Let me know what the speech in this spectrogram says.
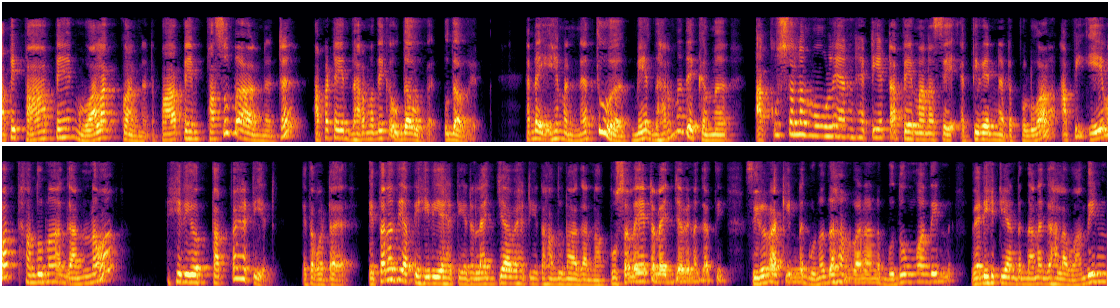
අපි පාපයෙන් වළක්වන්නට, පාපයෙන් පසුබාන්නට අපට මේ ධර්ම දෙක උදව් උදව් හැබැයි එහෙම නැතුව මේ ධර්ම දෙකම අකුසල මූලයන් හැටියට අපේ මනසේ ඇති වෙන්නට පුළුවන්. අපි ඒවත් හඳුනා ගන්නවා හිරියොත්ප්ප හැටියට. එතකොට එතනදී අපි හිරිය හැටියට ලැජ්ජාව හැටියට හඳුනා ගන්නවා කුසලයට ලැජ්ජ වෙන ගති සිල් රකින්න ගුණධම් වඩන්න බුදුන් වඳින්න වැඩිහිටියන්ට දන ගහලා වඳින්න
